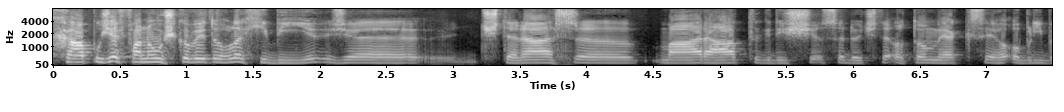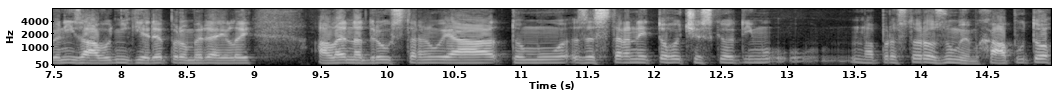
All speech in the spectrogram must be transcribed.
chápu, že fanouškovi tohle chybí, že čtenář eh, má rád, když se dočte o tom, jak si jeho oblíbený závodník jede pro medaily, ale na druhou stranu já tomu ze strany toho českého týmu naprosto rozumím. Chápu to,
